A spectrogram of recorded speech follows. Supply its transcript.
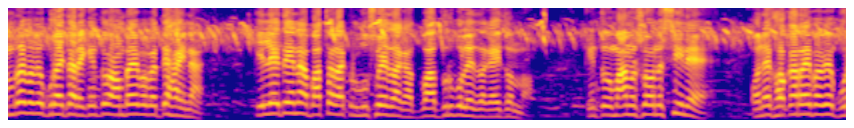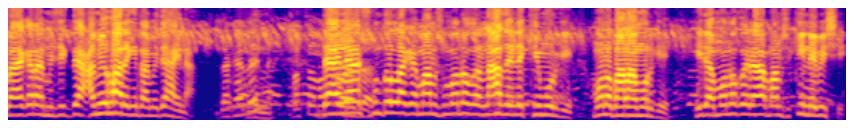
আমরা এভাবে ঘুরাই তারে কিন্তু আমরা এভাবে দেখাই না। কেলে দেয় না বাচ্চারা একটু লুস হয়ে জায়গা বা দুর্বল হয়ে জায়গা এই জন্য কিন্তু মানুষ অনেক চিনে। অনেক হকাররা এভাবে ঘুরায় ঘুরায় মিউজিক দেয় আমিও পারি কিন্তু আমি দেখাই না। দেখাইলে হয়ে। সুন্দর লাগে মানুষ মনে করে না যে এটা কি মুরগি মনে বালা মুরগি। এটা মনে করে মানুষ কিনে বেশি।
